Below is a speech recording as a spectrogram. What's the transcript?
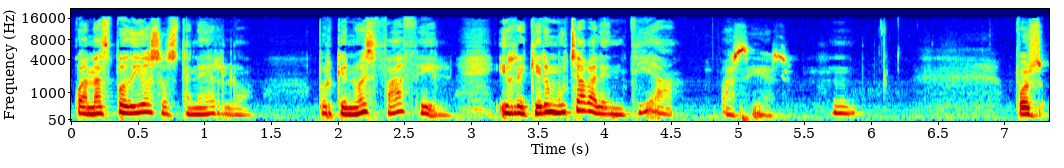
cuando has podido sostenerlo, porque no es fácil y requiere mucha valentía. Así es. Pues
